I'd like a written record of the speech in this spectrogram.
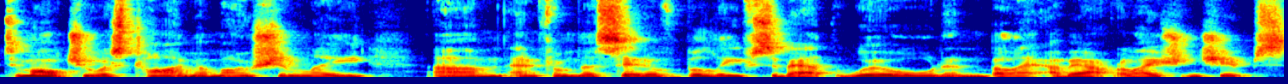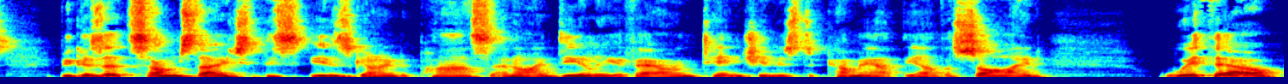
tumultuous time emotionally um, and from the set of beliefs about the world and about relationships. Because at some stage, this is going to pass, and ideally, if our intention is to come out the other side with our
